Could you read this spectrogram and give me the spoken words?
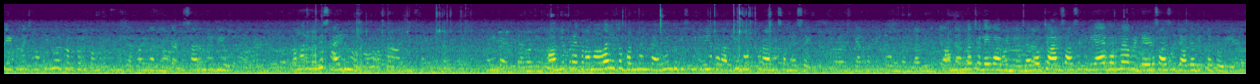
पेट में छोटी में और कभी कभी कमर में भी जाता है सर में भी होता है कमर साइड में होता है नहीं बैठता है आगे प्रेत हुआ ये तो बंधन का है जो किसी क्रिया करा रही है बहुत पुराने समय से क्या काम धंधा भी नहीं काम धंधा चलेगा भी नहीं लगभग चार साल से क्रिया है घर में अभी डेढ़ साल से ज़्यादा दिक्कत हो रही है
